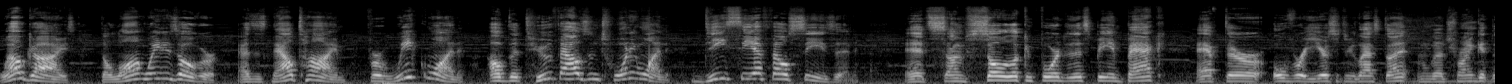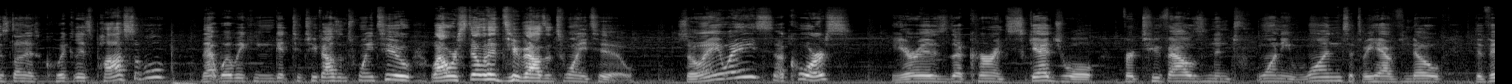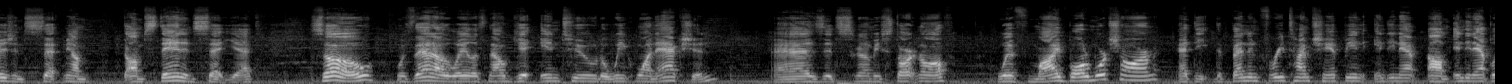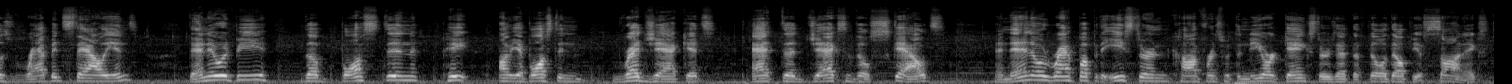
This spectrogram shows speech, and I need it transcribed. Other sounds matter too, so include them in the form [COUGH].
Well, guys, the long wait is over as it's now time for week one of the 2021 DCFL season. It's I'm so looking forward to this being back after over a year since we last done it. I'm going to try and get this done as quickly as possible. That way we can get to 2022 while we're still in [LAUGHS] 2022. So anyways, of course, here is the current schedule for 2021 since we have no division set. I mean, I'm, I'm standing set yet. So, with that out of the way, let's now get into the week one action. As it's going to be starting off with my Baltimore Charm at the defending three-time champion um, Indianapolis Rapid Stallions. Then it would be the Boston Pate, oh yeah, Boston Red Jackets at the Jacksonville Scouts. And then it would wrap up the Eastern Conference with the New York Gangsters at the Philadelphia Sonics.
